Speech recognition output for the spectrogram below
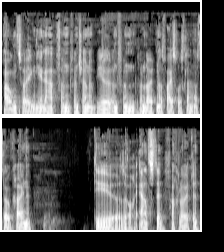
Augenzeugen hier gehabt von, von Tschernobyl und von, von Leuten aus Weißrussland, aus der Ukraine, die, also auch Ärzte, Fachleute,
